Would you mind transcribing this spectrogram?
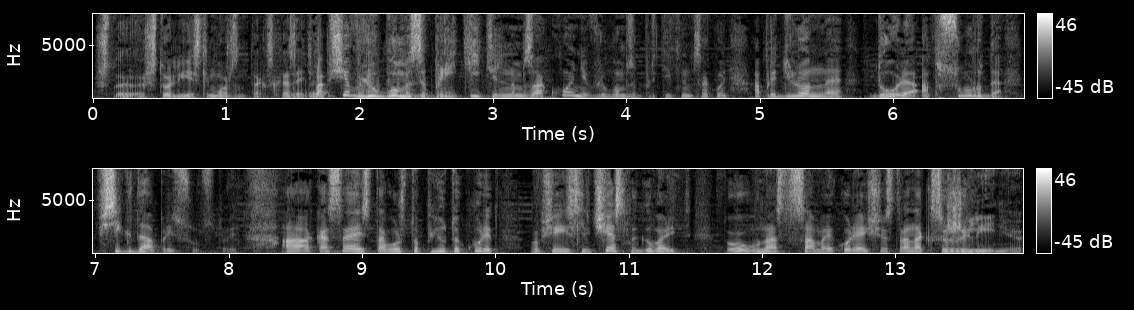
что, что ли, если можно так сказать. Вообще в любом запретительном законе, в любом запретительном законе определенная доля абсурда всегда присутствует. А касаясь того, что пьют и курят, вообще, если честно говорить, то у нас самая курящая страна, к сожалению.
